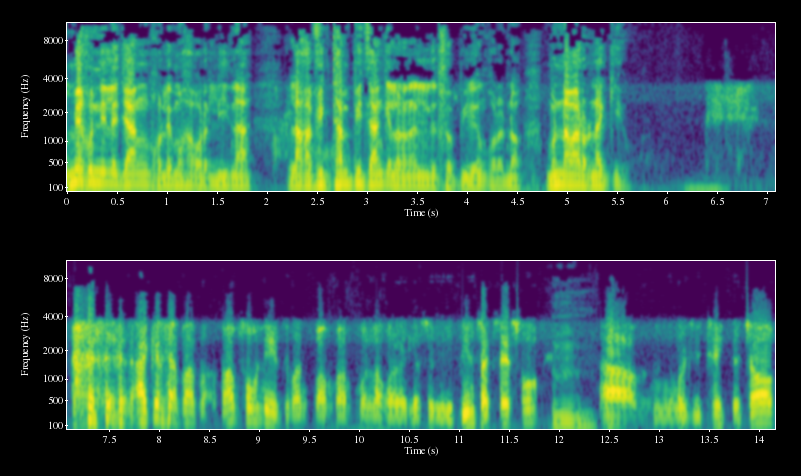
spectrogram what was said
mme go nnile jang go lemoga gore leina la ga victor mpitsang ke lona le le tlhophileng gore no monna wa rona keo I can have a phone needs one pump pump listen, you've been successful. Mm. Um, will you take the job?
